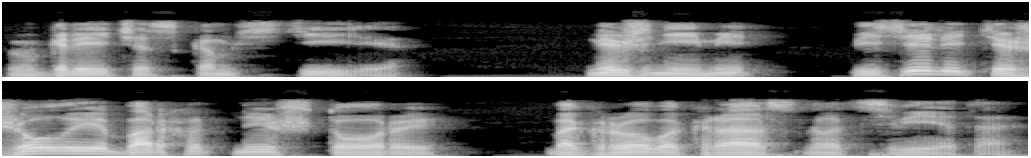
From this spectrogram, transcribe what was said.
в греческом стиле. Между ними висели тяжелые бархатные шторы багрово-красного цвета.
